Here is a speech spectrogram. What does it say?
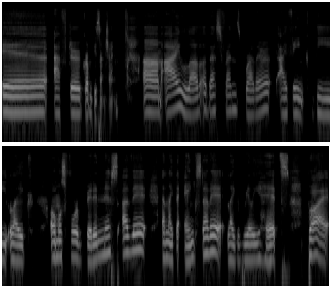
after Grumpy Sunshine. Um, I love a best friend's brother. I think the like almost forbiddenness of it and like the angst of it like really hits, but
